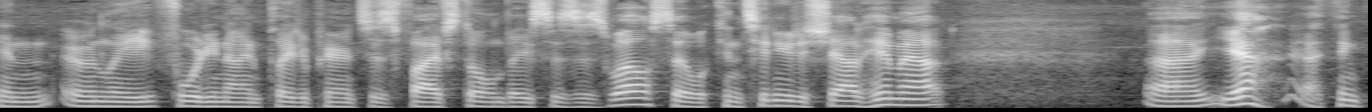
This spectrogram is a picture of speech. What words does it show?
in only 49 plate appearances, five stolen bases as well. So we'll continue to shout him out. Uh, yeah, I think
